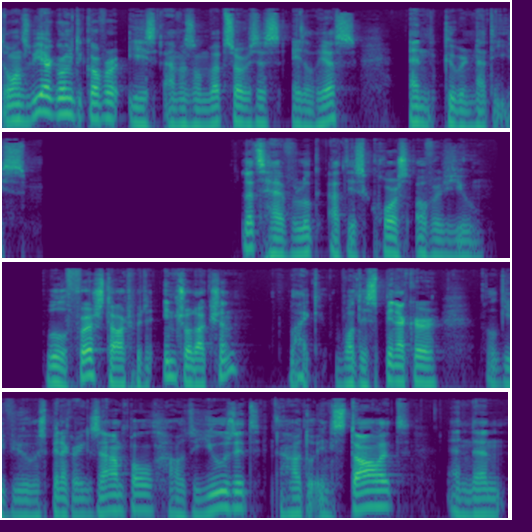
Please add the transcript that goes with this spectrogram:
The ones we are going to cover is Amazon Web Services, AWS, and Kubernetes. Let's have a look at this course overview. We'll first start with an introduction, like what is Spinnaker. I'll give you a Spinnaker example, how to use it, how to install it, and then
